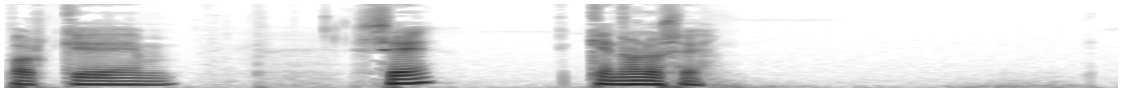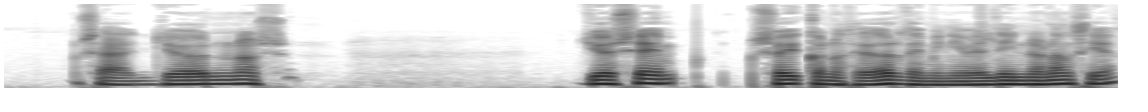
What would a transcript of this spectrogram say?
porque sé que no lo sé. O sea, yo no yo sé soy conocedor de mi nivel de ignorancia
